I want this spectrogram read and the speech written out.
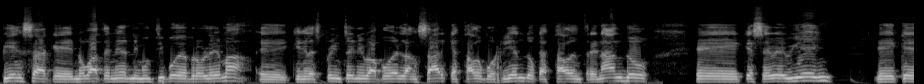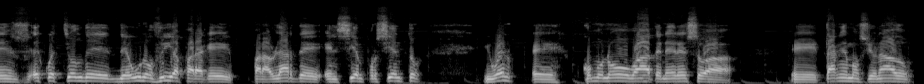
piensa que no va a tener ningún tipo de problema, eh, que en el sprint training va a poder lanzar, que ha estado corriendo, que ha estado entrenando, eh, que se ve bien, eh, que es, es cuestión de, unos días para, que, para hablar del de 100%. Y bueno, eh, ¿Cómo no va a tener eso a, eh, tan emocionado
